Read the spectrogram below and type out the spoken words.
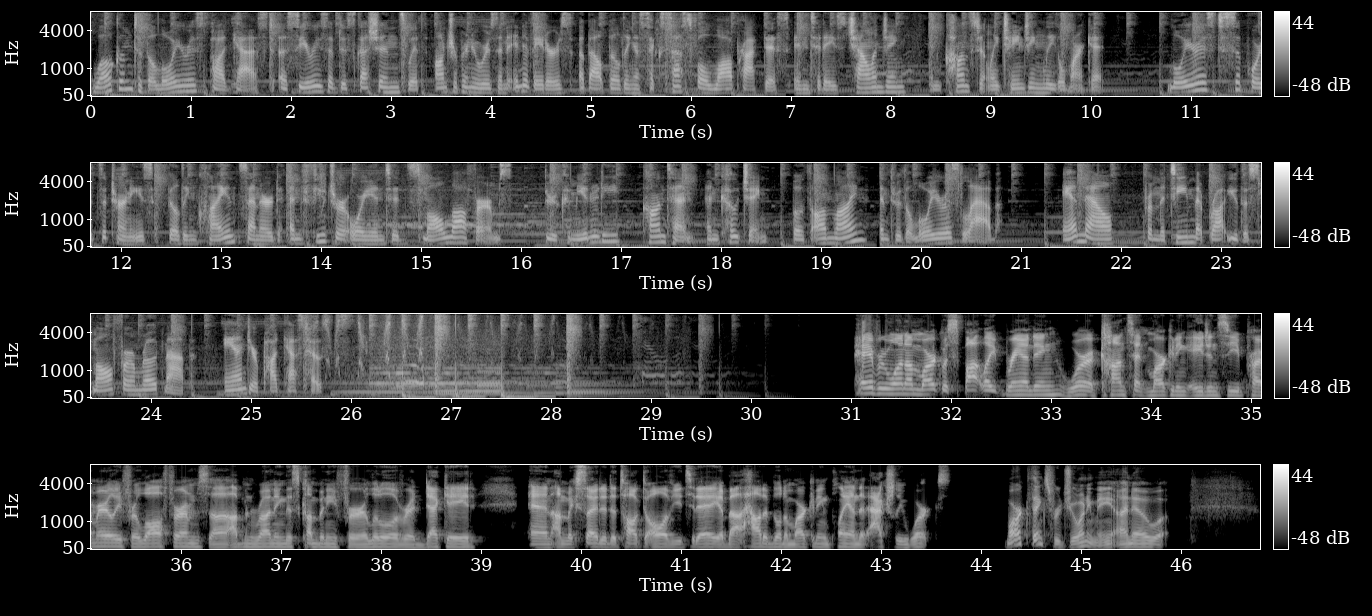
Welcome to the Lawyerist Podcast, a series of discussions with entrepreneurs and innovators about building a successful law practice in today's challenging and constantly changing legal market. Lawyerist supports attorneys building client centered and future oriented small law firms through community, content, and coaching, both online and through the Lawyerist Lab. And now, from the team that brought you the Small Firm Roadmap and your podcast hosts. Hey everyone, I'm Marc with Spotlight Branding. We're a content marketing agency primarily for law firms. Uh, I've been running this company for a little over a decade, and I'm excited to talk to all of you today about how to build a marketing plan that actually works. Marc, thanks for joining me. I know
